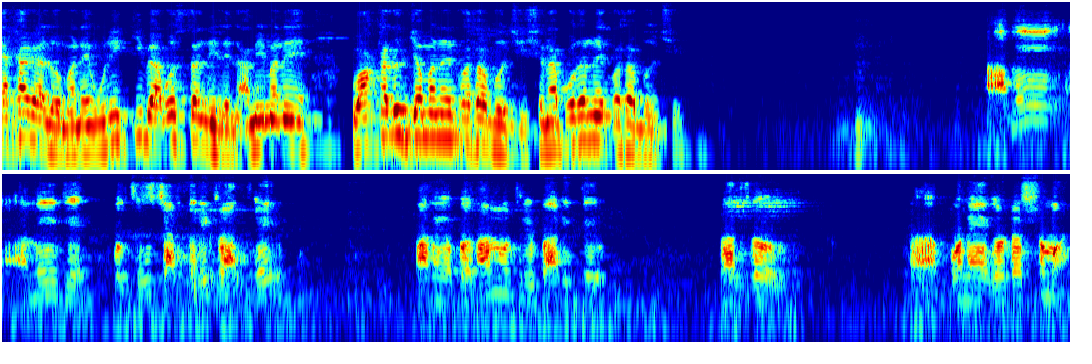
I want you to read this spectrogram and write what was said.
দেখা গেল? মানে উনি কি ব্যবস্থা নিলেন? আমি মানে ওয়াকারুজ্জামানের কথা বলছি সেনাপ্রধানের কথা বলছি। আমি আমি যে বলতেছি চার তারিখ রাত্রে মাননীয় প্রধানমন্ত্রীর বাড়িতে রাত্র পৌনে এগারোটার সময়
